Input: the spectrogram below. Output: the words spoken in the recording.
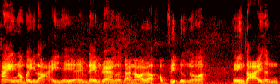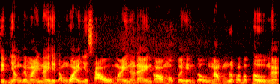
tháng nó bị lại thì em đem ra người ta nói là không fit được nữa. Hiện tại thịnh tiếp nhận cái máy này thì tổng quan như sau. Máy nó đang có một cái hiện tượng nóng rất là bất thường ha.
